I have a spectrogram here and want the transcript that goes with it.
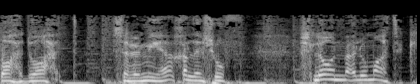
واحد واحد سبعمية. خلينا نشوف شلون معلوماتك.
